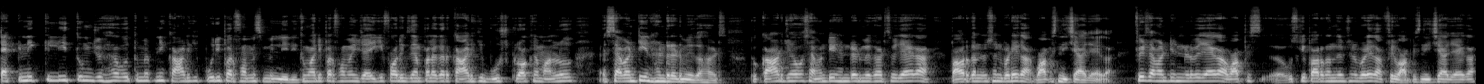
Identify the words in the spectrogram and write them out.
टेक्निकली तुम जो है वो तुम्हें अपनी कार्ड की पूरी परफॉर्मेंस मिल रही तुम्हारी परफॉर्मेंस जाएगी। फॉर एग्जांपल अगर कार्ड की बूस्ट क्लॉक है, मान लो 1700 मेगाहर्ट्ज तो कार्ड जो है वो 1700 मेगाहर्ट्ज पे जाएगा पावर कंजम्पशन बढ़ेगा, वापस नीचे आ जाएगा। फिर सेवेंटी हंड्रेड में जाएगा, वापस उसकी पावर कंजम्पशन बढ़ेगा, फिर वापस नीचे आ जाएगा।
